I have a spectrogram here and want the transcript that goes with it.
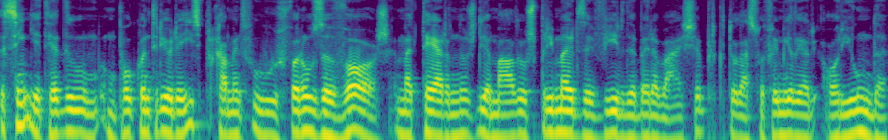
Sim, e até de um, um, pouco anterior a isso, porque realmente foram os avós maternos de Amália os primeiros a vir da Beira Baixa, porque toda a sua família oriunda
